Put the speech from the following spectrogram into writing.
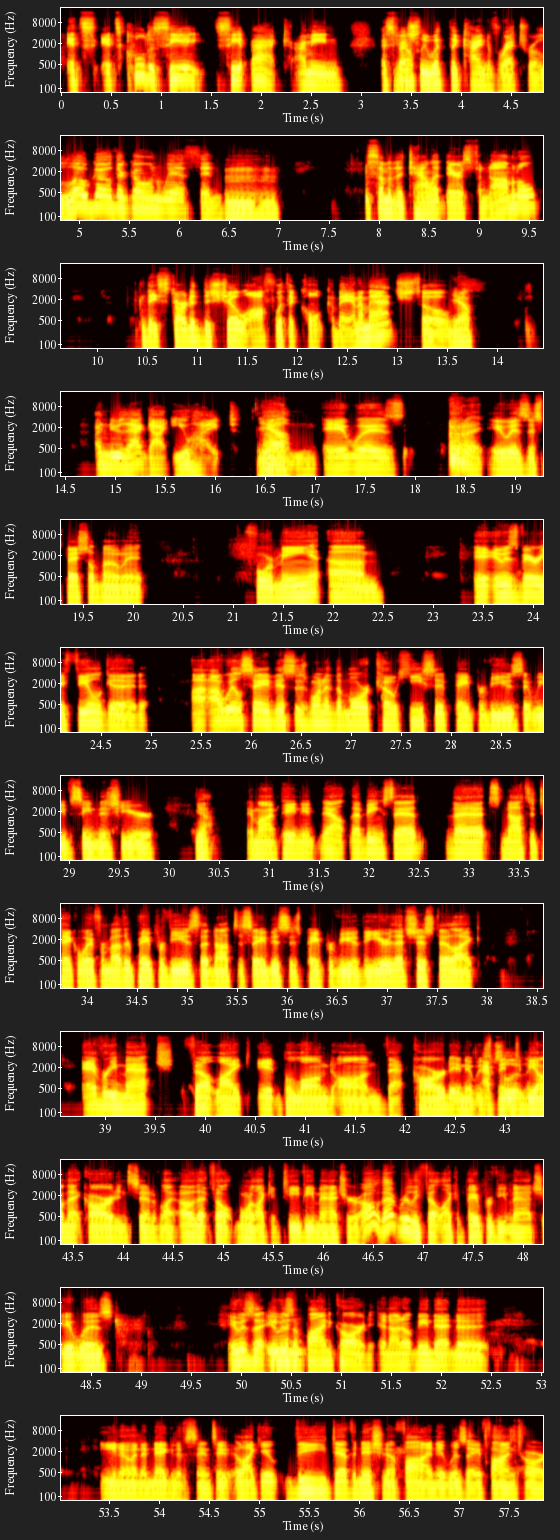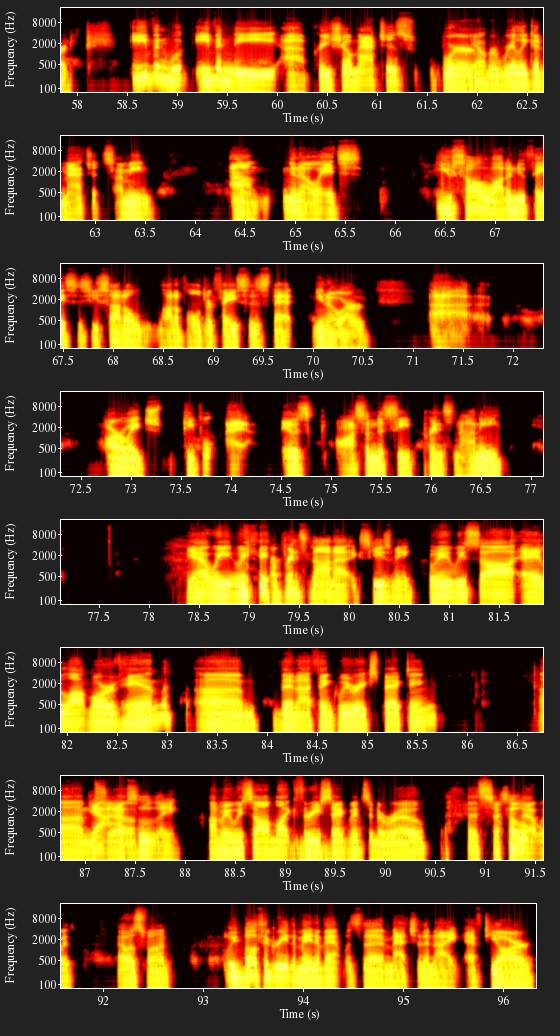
it's it's cool to see see it back. I mean, especially with the kind of retro logo they're going with, and Mm-hmm. some of the talent there is phenomenal. They started the show off with a Colt Cabana match, so Yeah. I knew that got you hyped. Yeah. Um, it was it was a special moment for me um it, it was very feel good I, I will say this is one of the more cohesive pay-per-views that we've seen this year Yeah. in my opinion now that being said that's not to take away from other pay-per-views that not to say this is pay-per-view of the year that's just to like every match felt like it belonged on that card and it was meant to be on that card instead of like, oh, that felt more like a TV match or oh, that really felt like a pay-per-view match. It was it was a it was a fine card. And I don't mean that in a you know, in a negative sense. It, like it the definition of fine, it was a fine card. even w- even the uh, pre-show matches were Yeah. were really good matches. I mean, um, you know, it's you saw a lot of new faces. You saw a lot of older faces that you know are uh, ROH people. I, it was awesome to see Prince Nani Yeah, we we or Prince Nana, excuse me. we we saw a lot more of him um than I think we were expecting. Um Yeah, so- absolutely. I mean, we saw him like three segments in a row, so, So- that was that was fun. we both agree the main event was the match of the night. FTR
